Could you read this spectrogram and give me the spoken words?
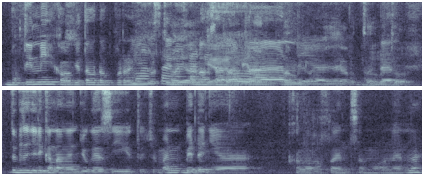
bukti nih kalau kita udah pernah ngikutin Melaksanakan. iya, betul, dan betul. itu bisa jadi kenangan juga sih gitu cuman bedanya kalau offline sama online mah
